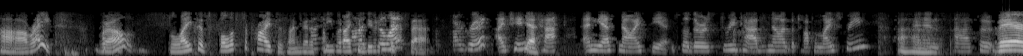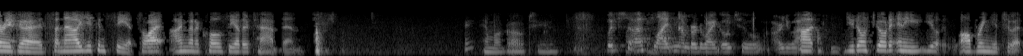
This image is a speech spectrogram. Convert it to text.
All right. Well, life is full of surprises. I'm going to see what I can do to fix that. Margaret, I changed Yes. tabs, and yes, now I see it. So there's three tabs now at the top of my screen, Uh, and uh, so Very good. So now you can see it. So I, I'm going to close the other tab then. Okay, and we'll go to, which uh, slide number do I go to? Are you at? uh, you don't go to any, you, I'll bring you to it.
